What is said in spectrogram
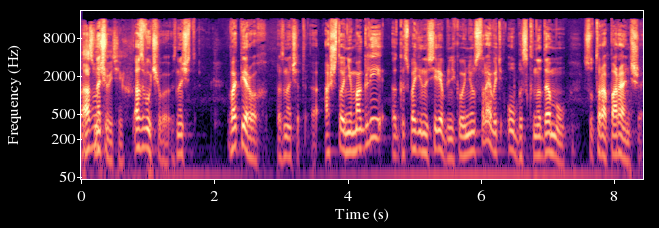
Озвучивайте их. Озвучиваю. Значит, во-первых, значит, а что не могли господину Серебренникову не устраивать обыск на дому с утра пораньше,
